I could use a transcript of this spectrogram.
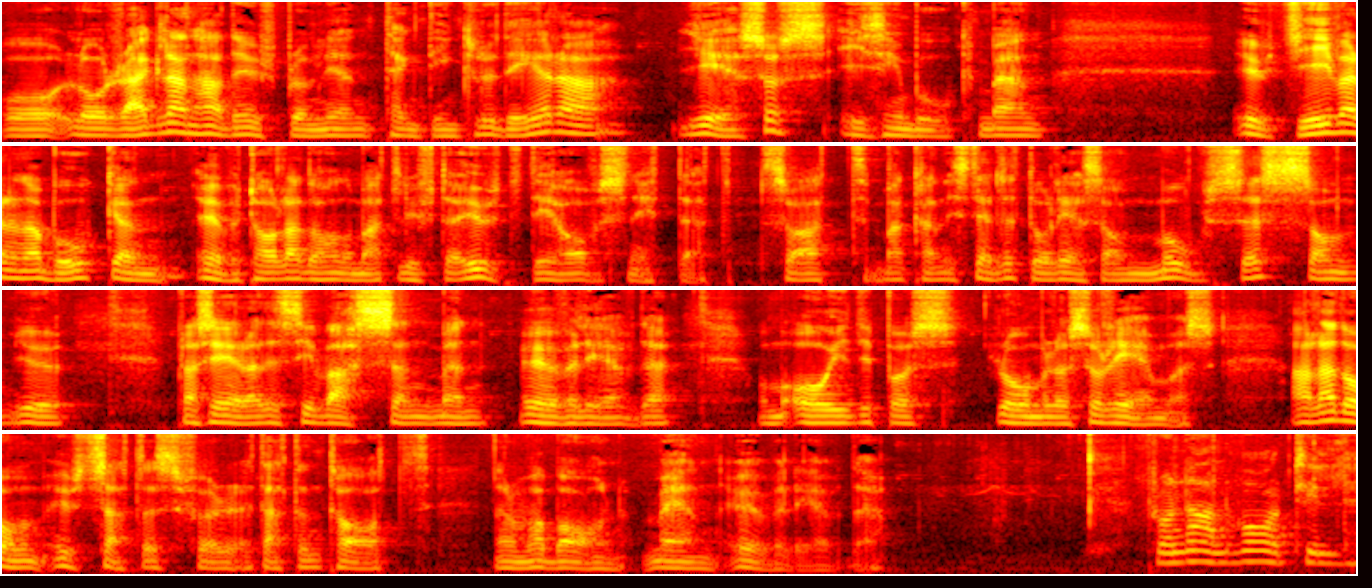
Och Lord Raglan hade ursprungligen tänkt inkludera Jesus i sin bok men Utgivaren av boken övertalade honom att lyfta ut det avsnittet så att man kan istället då läsa om Moses som ju placerades i vassen men överlevde, om Oidipus, Romulus och Remus. Alla de utsattes för ett attentat när de var barn men överlevde. Från allvar till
